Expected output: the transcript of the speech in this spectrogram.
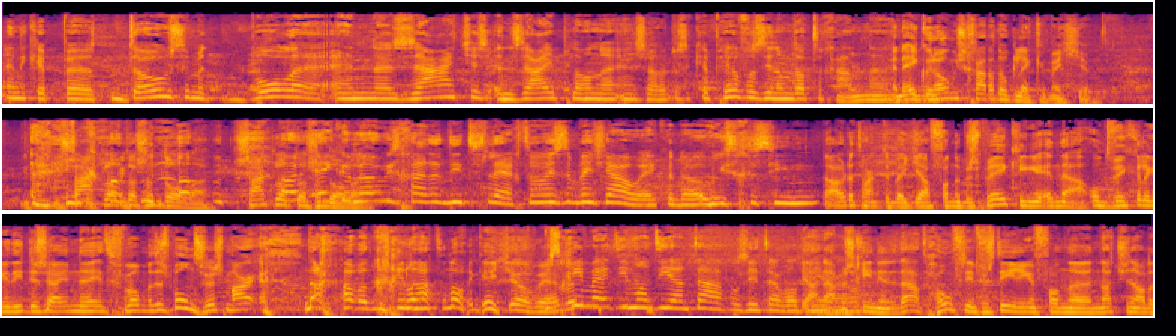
En ik heb dozen met bollen en zaadjes en zaaiplannen en zo. Dus ik heb heel veel zin om dat te gaan. En economisch gaat het ook lekker met je? Zaak loopt als een dolle. Zaak loopt Oh, als een dolle. economisch gaat het niet slecht. Hoe is het met jou economisch gezien? Nou, dat hangt een beetje af van de besprekingen en de ontwikkelingen die er zijn eh, in het verband met de sponsors. Maar daar gaan we het misschien later nog een keertje over hebben. Misschien weet iemand die aan tafel zit daar wat Ja, meer nou, misschien inderdaad. Hoofdinvesteringen van de Nationale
